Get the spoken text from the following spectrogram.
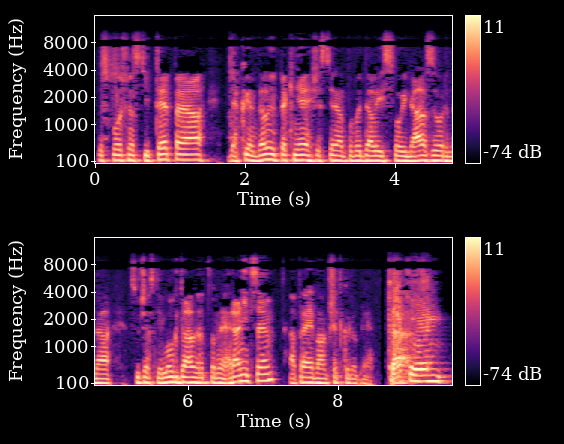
zo spoločnosti TPA. Ďakujem veľmi pekne, že ste nám povedali svoj názor na súčasný lockdown, zatvorné hranice a prajem vám všetko dobré. Ďakujem.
